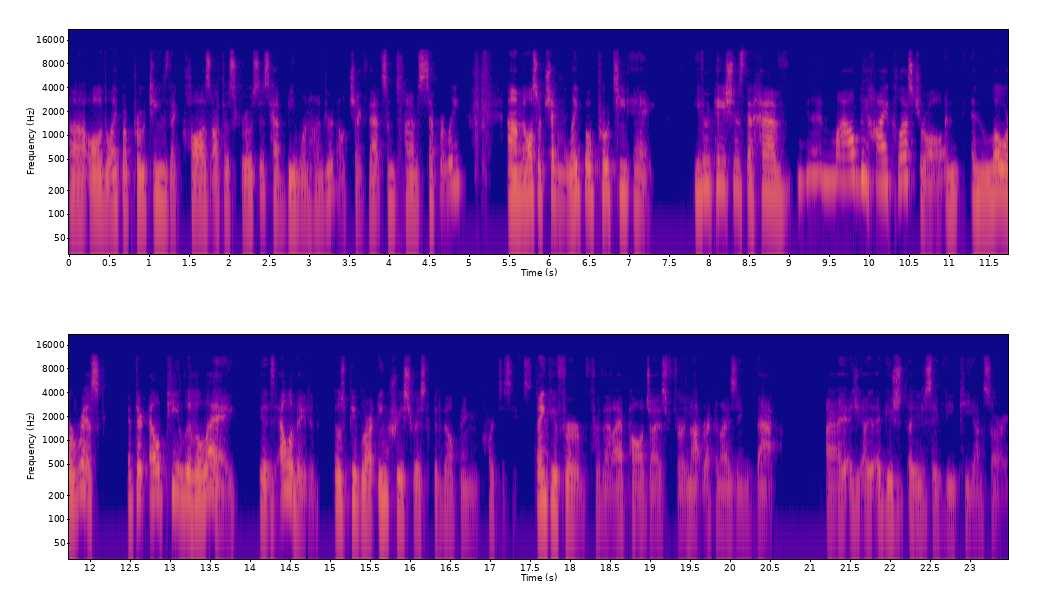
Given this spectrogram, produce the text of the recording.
uh, all the lipoproteins that cause atherosclerosis have B100. I'll check that sometimes separately. Um, also check lipoprotein A even patients that have eh, mildly high cholesterol and, and lower risk, if their LP little a is elevated, those people are at increased risk of developing heart disease. Thank you for, for that. I apologize for not recognizing VAP. I, I, I, usually, I usually say VP, I'm sorry.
